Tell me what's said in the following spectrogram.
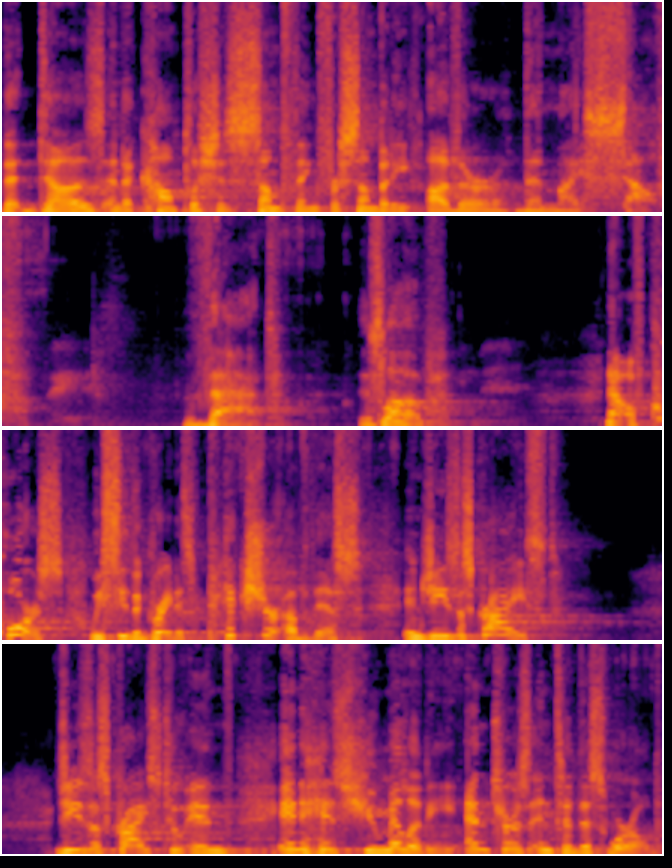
that does and accomplishes something for somebody other than myself. That is love. Now, of course, we see the greatest picture of this in Jesus Christ. Jesus Christ, who in, in his humility enters into this world,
